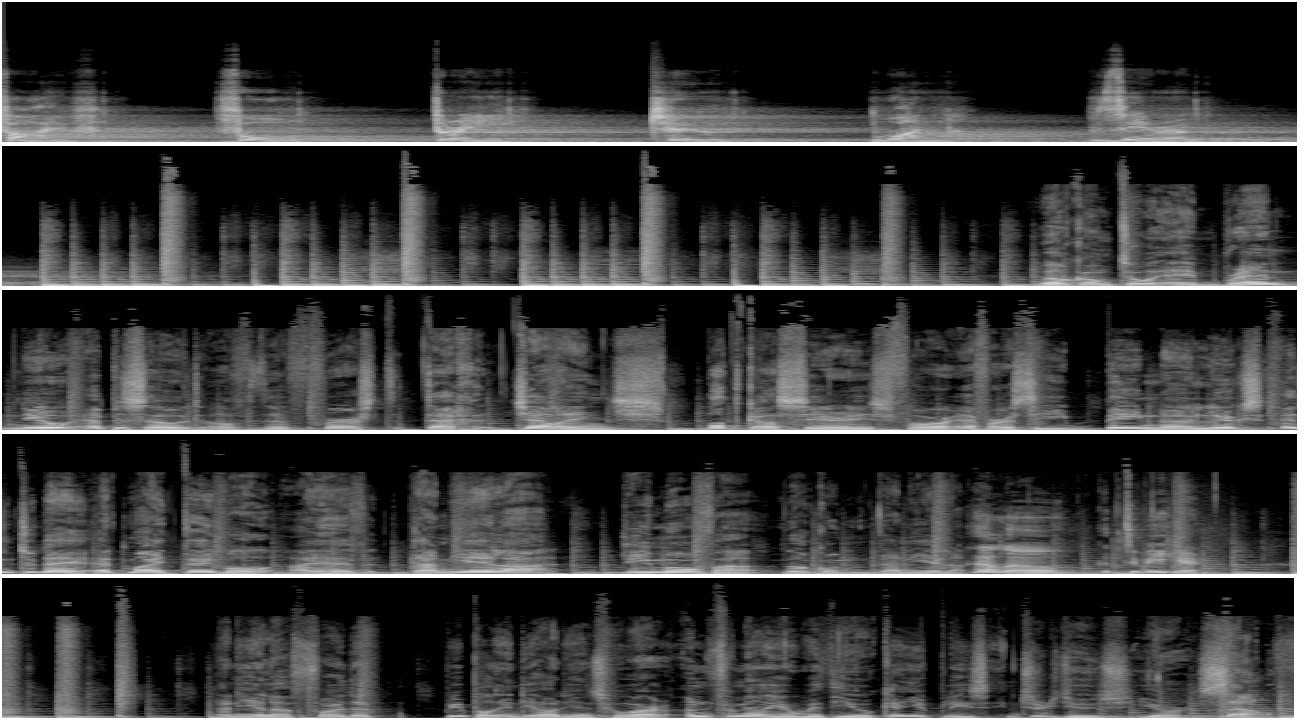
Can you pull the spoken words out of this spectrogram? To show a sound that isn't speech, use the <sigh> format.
five, four, three, two, one, zero. Welcome to a brand new episode of the First Tech Challenge podcast series for FRC Benelux. And today at my table I have Daniela Dimova. Welcome, Daniela. Hello, good to be here. Daniela, for the people in the audience who are unfamiliar with you, can you please introduce yourself?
